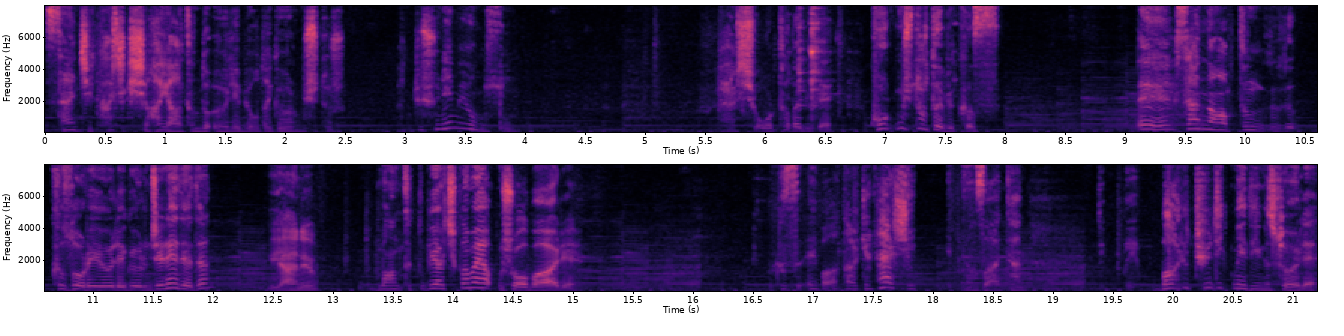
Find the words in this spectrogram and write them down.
sence kaç kişi hayatında öyle bir oda görmüştür? Ya düşünemiyor musun? Her şey ortada bir de. Korkmuştur tabii kız. Ee, sen ne yaptın kız orayı öyle görünce ne dedin? Yani Mantıklı bir açıklama yapmış o bari. Kızı eve atarken her ettin zaten. Bari tüy dikmediğini söyle.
